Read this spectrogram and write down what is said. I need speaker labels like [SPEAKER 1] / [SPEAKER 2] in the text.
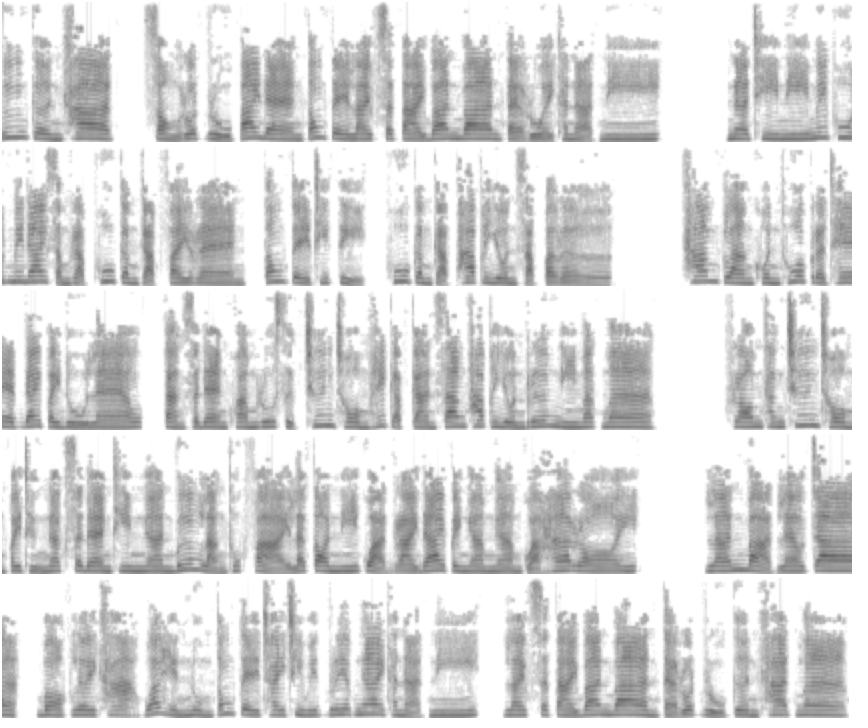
[SPEAKER 1] อึ้งเกินคาดส่องรถหรูป้ายแดงต้องเตไลฟ์สไตล์บ้านๆแต่รวยขนาดนี้ นาทีนี้ไม่พูดไม่ได้สำหรับผู้กำกับไฟแรง ต้องเตทิติ ผู้กำกับภาพยนตร์สับปะเหรอท่ามกลางคนทั่วประเทศได้ไปดูแล้ว ต่างแสดงความรู้สึกชื่นชมให้กับการสร้างภาพยนตร์เรื่องนี้มากๆ พร้อมทั้งชื่นชมไปถึงนักแสดงทีมงานเบื้องหลังทุกฝ่าย และตอนนี้กวาดรายได้ไปงามๆกว่า 500 ล้านบาทแล้วจ้า บอกเลยค่ะว่าเห็นหนุ่มต้องเตใช้ชีวิตเรียบง่ายขนาดนี้ ไลฟ์สไตล์บ้านๆแต่รถหรูเกินคาดมาก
